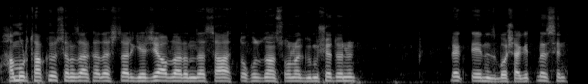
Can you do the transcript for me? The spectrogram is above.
hamur takıyorsanız arkadaşlar gece avlarında saat 9'dan sonra gümüşe dönün. Bekleyiniz boşa gitmesin.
